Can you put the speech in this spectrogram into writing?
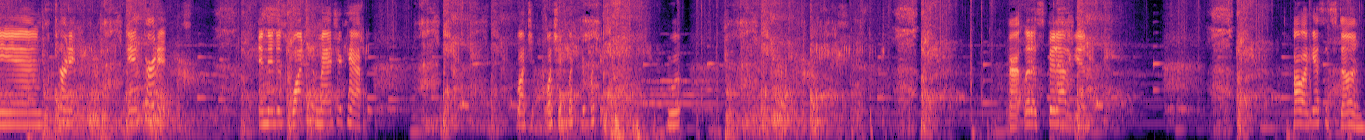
And turn it. And turn it. And then just watch the magic happen. Watch it, watch it, watch it, watch it. Whoop. Let it spit out again. Oh, I guess it's done.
